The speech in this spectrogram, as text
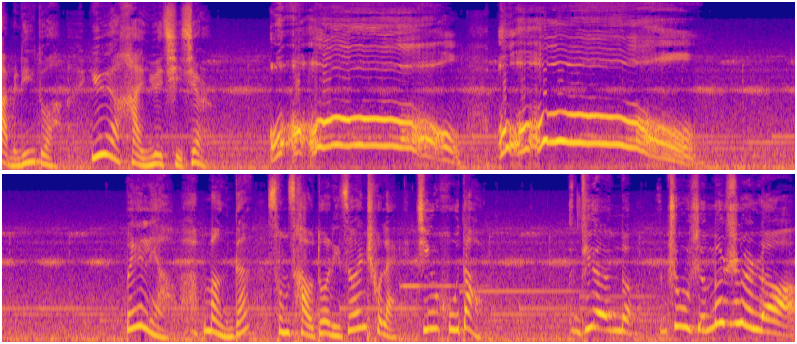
卡梅利多越喊越起劲儿，哦哦哦，哦哦哦！贝利奥猛地从草垛里钻出来，惊呼道：“天哪，出什么事了？”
